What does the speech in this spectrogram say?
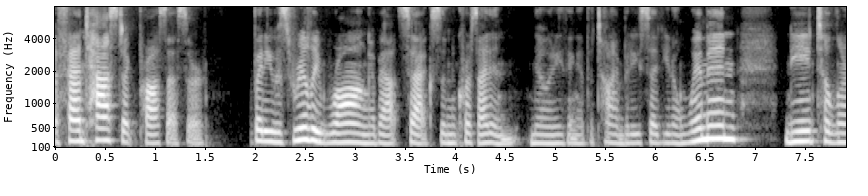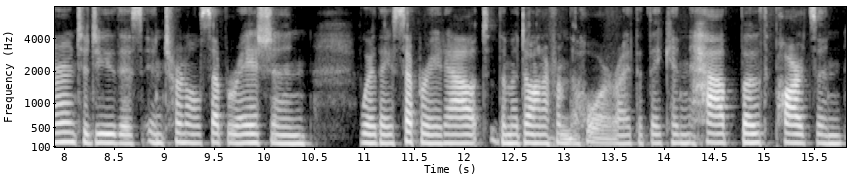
a fantastic processor, but he was really wrong about sex. And of course, I didn't know anything at the time, but he said, you know, women need to learn to do this internal separation where they separate out the Madonna from the whore, right? That they can have both parts and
